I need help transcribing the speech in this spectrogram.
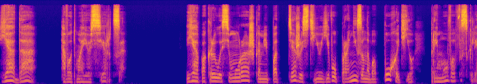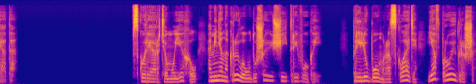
Я — да, а вот мое сердце... Я покрылась мурашками под тяжестью его пронизанного похотью прямого взгляда. Вскоре Артём уехал, а меня накрыло удушающей тревогой. При любом раскладе я в проигрыше.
